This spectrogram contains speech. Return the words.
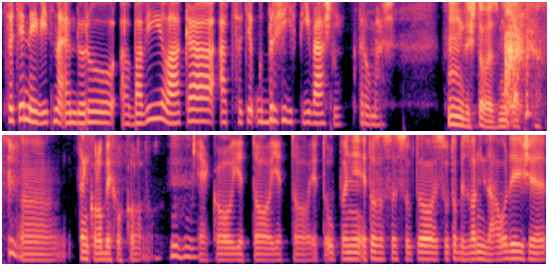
Co tě nejvíc na enduru baví, láká a co tě udrží v té vášni, kterou máš? Hmm, když to vezmu, tak uh, ten koloběh okolo. No. Mm-hmm. Jako je, to, je, to, je to úplně, je to zase, jsou to, jsou to bezvadné závody, že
